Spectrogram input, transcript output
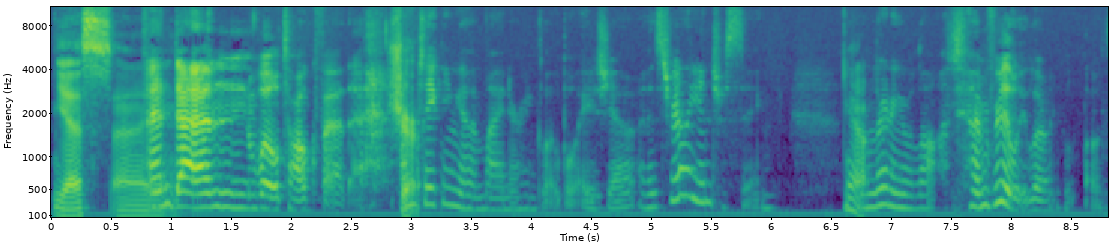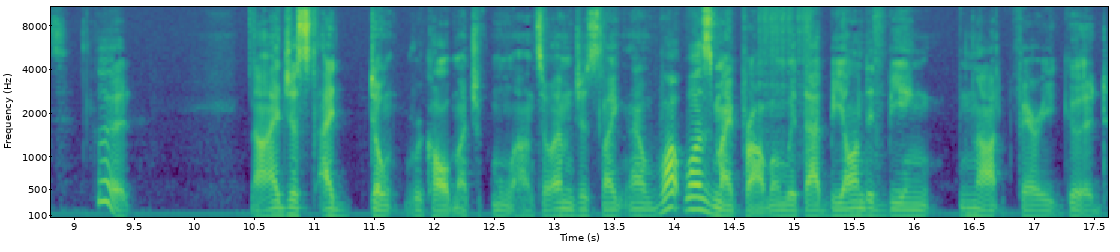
Yes. Uh, and then we'll talk further. Sure. I'm taking a minor in global Asia, and it's really interesting. Yeah. I'm learning a lot. I'm really learning a lot. good. No, I just I don't recall much of Mulan, so I'm just like, now, what was my problem with that beyond it being not very good?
